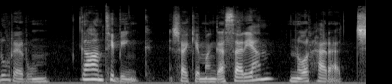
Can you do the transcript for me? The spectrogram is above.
լուրերուն։ Գանտիբինգ Շակե Մանգասարյան, Նոր հարաճ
